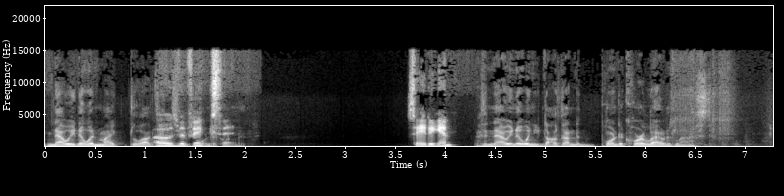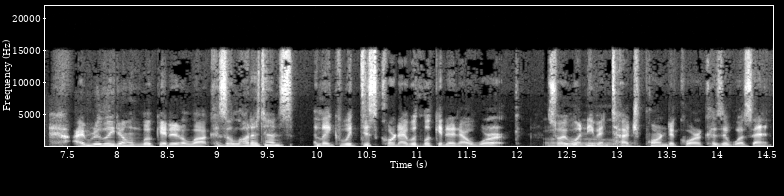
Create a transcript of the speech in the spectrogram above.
Now we know when Mike logged Oh, the Vixen. Say it again. I said now we know when you logged on to Porn Decor Lounge last. I really don't look at it a lot because a lot of times, like with Discord, I would look at it at work, so I wouldn't even touch porn decor because it wasn't,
